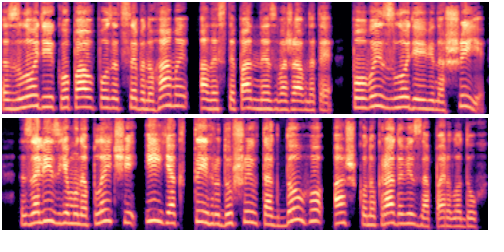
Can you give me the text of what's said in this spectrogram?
Злодій копав позад себе ногами, але Степан не зважав на те, повис злодієві на шиї, заліз йому на плечі і, як тигр, душив так довго, аж конокрадові заперло дух.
